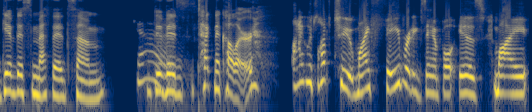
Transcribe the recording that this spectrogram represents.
give this method some yes. vivid technicolor? I would love to. My favorite example is my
